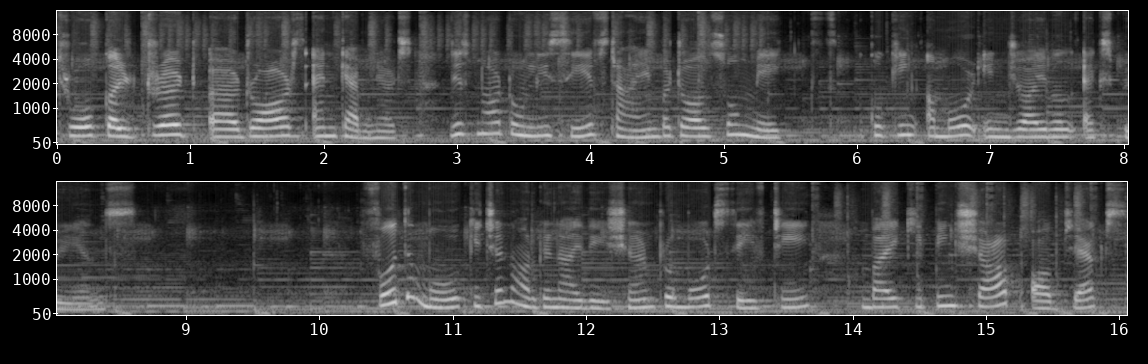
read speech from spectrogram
through cluttered uh, drawers and cabinets. This not only saves time but also makes cooking a more enjoyable experience. Furthermore, kitchen organization promotes safety by keeping sharp objects,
